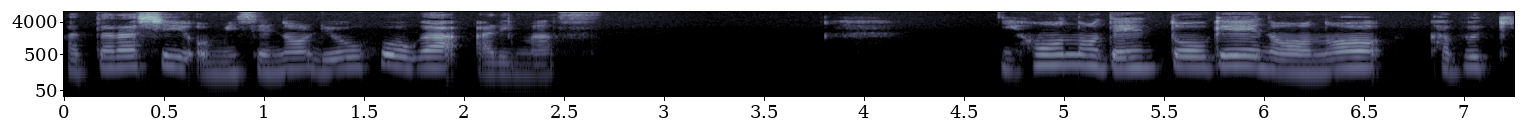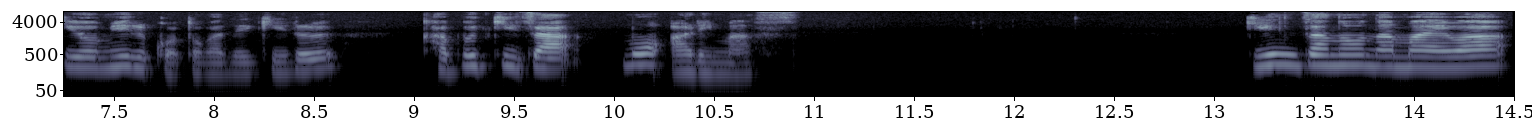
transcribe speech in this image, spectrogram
新しいお店の両方があります。日本の伝統芸能の歌舞伎を見ることができる歌舞伎座もあります。銀座の名前は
